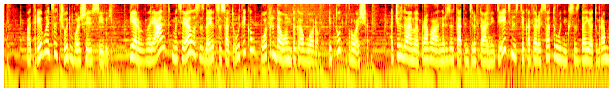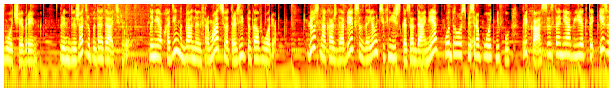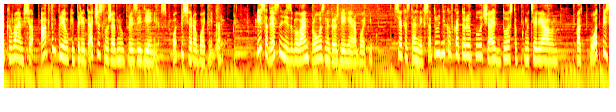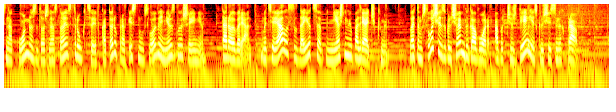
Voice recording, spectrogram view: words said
потребуется чуть больше усилий. Первый вариант – материалы создаются сотрудником по трудовому договору, и тут проще. Отчуждаемые права на результат интеллектуальной деятельности, который сотрудник создает в рабочее время, принадлежат работодателю, но необходимо данную информацию отразить в договоре. Плюс на каждый объект создаем техническое задание под роспись работнику, приказ создания объекта и закрываем все актом приемки передачи служебного произведения с подписью работника. И, соответственно, не забываем про вознаграждение работнику. Всех остальных сотрудников, которые получают доступ к материалам, под подпись знакомлю с должностной инструкцией, в которой прописаны условия неразглашения. Второй вариант. Материалы создаются внешними подрядчиками. В этом случае заключаем договор об отчуждении исключительных прав,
